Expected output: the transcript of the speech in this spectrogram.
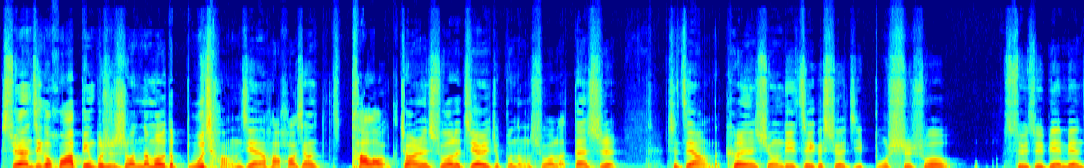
虽然这个话并不是说那么的不常见哈，好像他老丈人说了，Jerry 就不能说了。但是是这样的，科恩兄弟这个设计不是说随随便便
